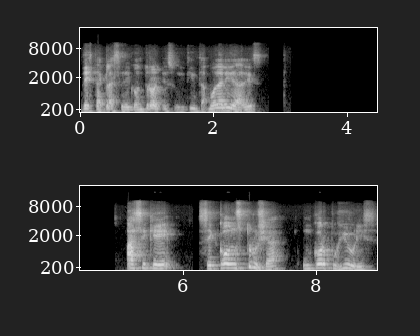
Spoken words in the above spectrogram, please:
de esta clase de control en sus distintas modalidades, hace que se construya un corpus juris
